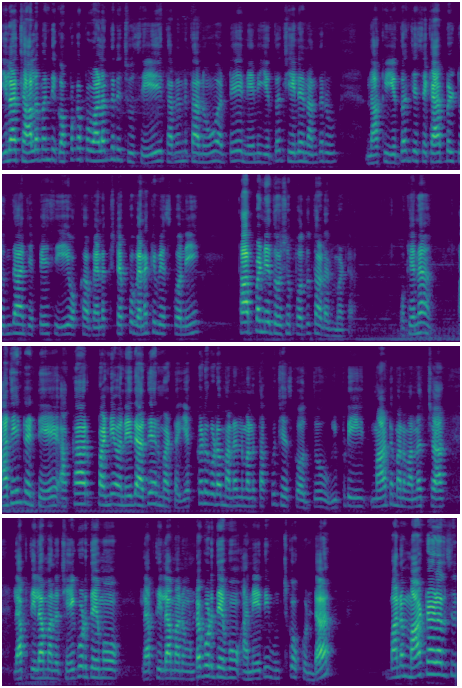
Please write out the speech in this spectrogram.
ఇలా చాలామంది గొప్ప గొప్ప వాళ్ళందరినీ చూసి తనని తాను అంటే నేను యుద్ధం చేయలేను అందరూ నాకు యుద్ధం చేసే క్యాపబిలిటీ ఉందా అని చెప్పేసి ఒక వెనక్ స్టెప్ వెనక్కి వేసుకొని కార్పణ్య దోషం పొందుతాడనమాట ఓకేనా? అదేంటంటే అకార్పణ్యం అనేది అదే అనమాట ఎక్కడ కూడా మనల్ని మనం తక్కువ చేసుకోవద్దు. ఇప్పుడు ఈ మాట మనం అనొచ్చా? లేకపోతే ఇలా మనం చేయకూడదేమో? లేకపోతే ఇలా మనం ఉండకూడదేమో? అనేది ఉంచుకోకుండా మనం మాట్లాడాల్సిన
